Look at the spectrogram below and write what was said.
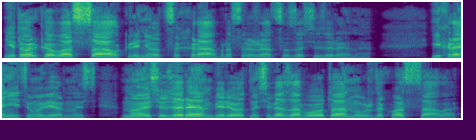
не только вассал клянется храбро сражаться за сюзерена, и хранить ему верность, но и сюзерен берет на себя заботу о нуждах вассала,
